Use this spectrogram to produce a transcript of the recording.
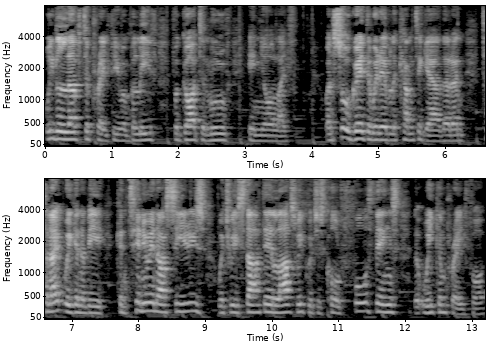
We'd love to pray for you and believe for God to move in your life. Well, so great that we're able to come together. And tonight we're going to be continuing our series, which we started last week, which is called Four Things That We Can Pray For.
